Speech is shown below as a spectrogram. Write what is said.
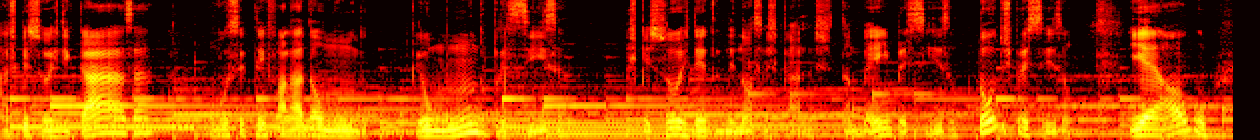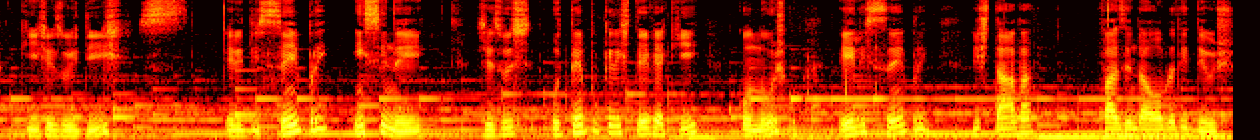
as pessoas de casa você tem falado ao mundo, que o mundo precisa, as pessoas dentro de nossas casas também precisam, todos precisam. E é algo que Jesus diz, ele diz: sempre ensinei. Jesus, o tempo que ele esteve aqui conosco, ele sempre estava fazendo a obra de Deus,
